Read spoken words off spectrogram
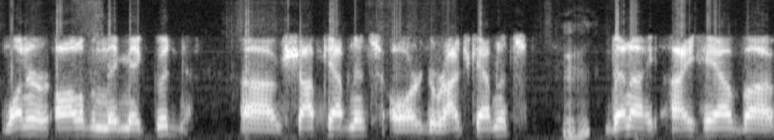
One or all of them, they make good uh, shop cabinets or garage cabinets. Mhm. Then I I have uh,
